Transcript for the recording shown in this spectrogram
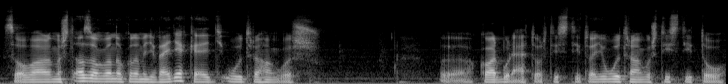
Szóval most azon gondolkodom, hogy vegyek egy ultrahangos karburátor tisztító, vagy ultrahangos tisztító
